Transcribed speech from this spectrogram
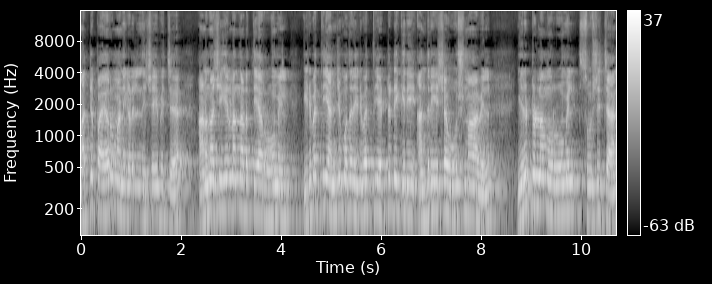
മറ്റു പയറുമണികളിൽ നിക്ഷേപിച്ച് അണുനശീകരണം നടത്തിയ റൂമിൽ ഇരുപത്തിയഞ്ച് മുതൽ ഇരുപത്തിയെട്ട് ഡിഗ്രി അന്തരീക്ഷ ഊഷ്മാവിൽ ഇരുട്ടുള്ള റൂമിൽ സൂക്ഷിച്ചാൽ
